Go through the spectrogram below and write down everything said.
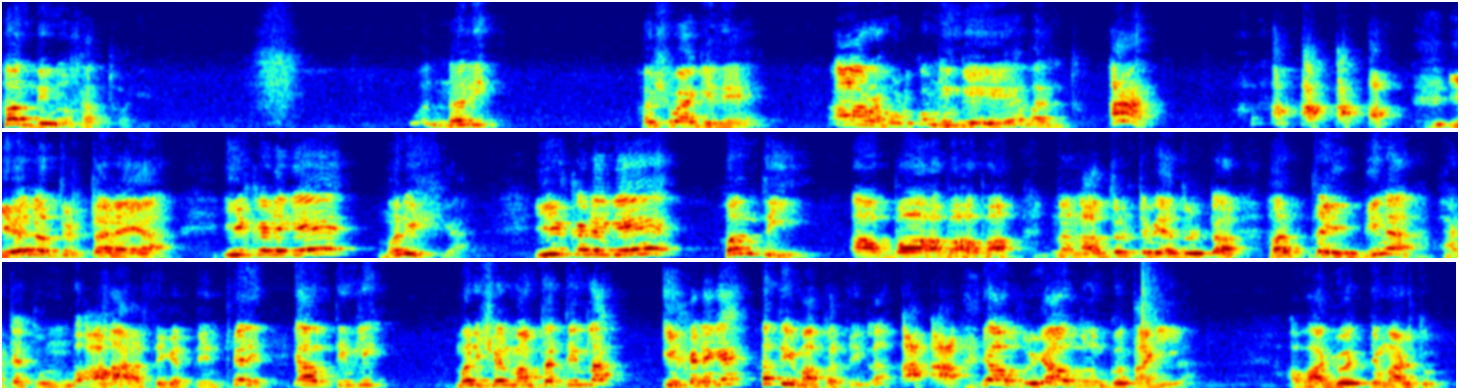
ಹಂದಿನೂ ಸತ್ತು ಹೋಗಿದೆ. ಒಂದು ನರಿ ಹಸುವಾಗಿದೆ ಆರ ಹುಡ್ಕೊಂಡು ಹಿಂಗೇ ಬಂತು. ಆ! ಏನು ಅದೃಷ್ಟನಯ್ಯ ಈ ಕಡೆಗೆ ಮನುಷ್ಯ, ಈ ಕಡೆಗೆ ಹಂದಿ. ಅಬ್ಬಾ ಬಾಬಾ ನನ್ನ ಅದೃಷ್ಟವೇ ಅದೃಷ್ಟ. ಹದಿನೈದು ದಿನ ಹೊಟ್ಟೆ ತುಂಬ ಆಹಾರ ಸಿಗತ್ತೆ ಅಂತೇಳಿ ಯಾವ್ದು ತಿನ್ಲಿ? ಮನುಷ್ಯನ ಮಾಂಸ ತಿನ್ಲ? ಈ ಕಡೆಗೆ ಹಂದಿ ಮಾಂಸ ತಿನ್ಲ? ಯಾವುದು ಯಾವುದು ಅಂತ ಗೊತ್ತಾಗಿಲ್ಲ. ಅವಾಗ ಯೋಚನೆ ಮಾಡ್ತು.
